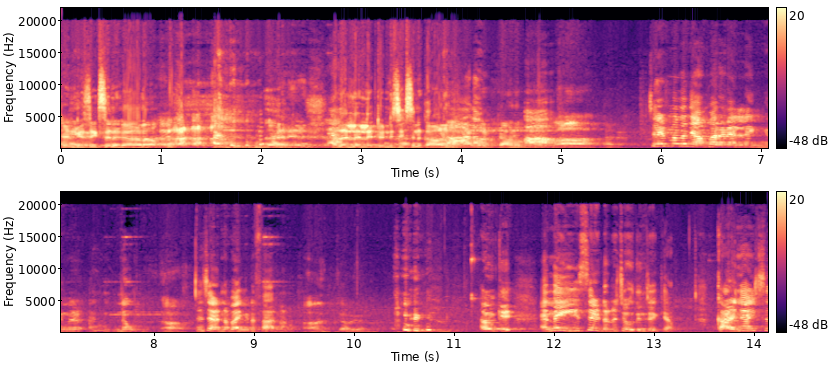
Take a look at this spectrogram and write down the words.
ട്വന്റി സിക്സിന് കാണാം. അതല്ലല്ലേ ട്വന്റി സിക്സിന് കാണും. കാണും. ചേട്ടനെന്താ ഞാൻ പറയണല്ല ഇങ്ങനെ നോ ആ. ഞാൻ ചേട്ടന് ഭയങ്കര ഫാനാണ്. എനിക്കറിയാം. ഓക്കെ എന്നാ ഈസി ആയിട്ടൊരു ചോദ്യം ചോദിക്കാം. കഴിഞ്ഞ ആഴ്ച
